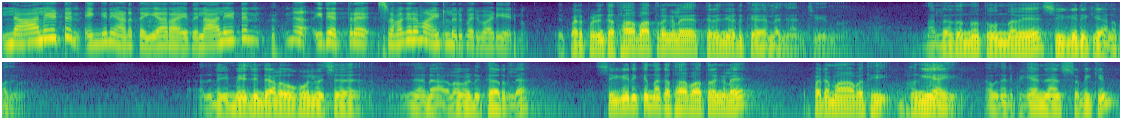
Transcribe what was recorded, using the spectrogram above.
ലാലേട്ടൻ എങ്ങനെയാണ് തയ്യാറായത്? ലാലേട്ടന് ഇത് എത്ര ശ്രമകരമായിട്ടുള്ള ഒരു പരിപാടിയായിരുന്നു? പലപ്പോഴും കഥാപാത്രങ്ങളെ തിരഞ്ഞെടുക്കുകയല്ല ഞാൻ ചെയ്യുന്നത്. നല്ലതെന്ന് തോന്നുന്നവയെ സ്വീകരിക്കുകയാണ് പതിവ്. അതിന്റെ ഇമേജിന്റെ അളവുകോൽ വെച്ച് ഞാൻ അളവെടുക്കാറില്ല. സ്വീകരിക്കുന്ന കഥാപാത്രങ്ങളെ പരമാവധി ഭംഗിയായി അവതരിപ്പിക്കാൻ ഞാൻ ശ്രമിക്കും.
